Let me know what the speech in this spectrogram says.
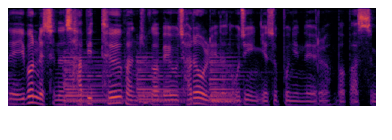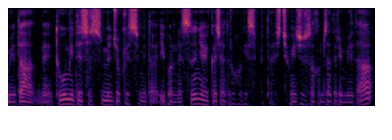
네, 이번 레슨은 4비트 반주가 매우 잘 어울리는 오직 예수뿐이네를 한번 봤습니다. 네, 도움이 되셨으면 좋겠습니다. 이번 레슨은 여기까지 하도록 하겠습니다. 시청해주셔서 감사드립니다.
